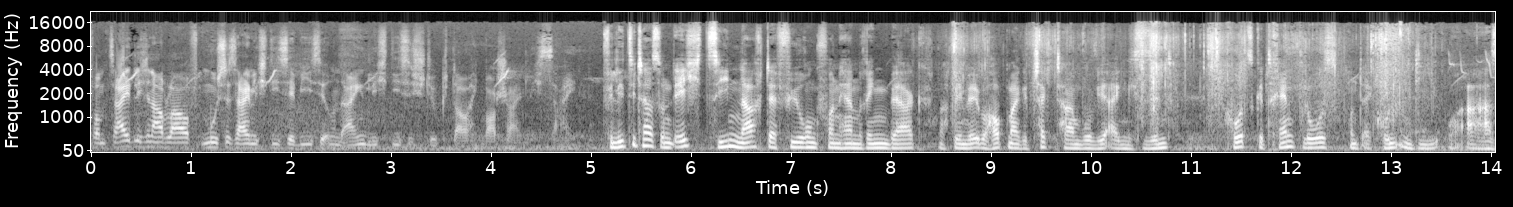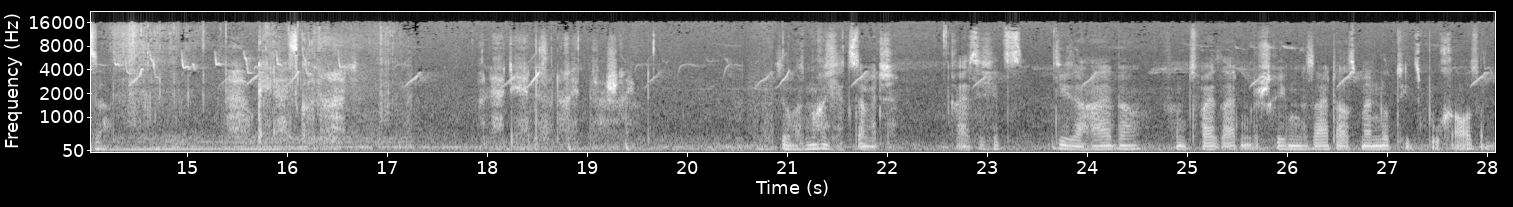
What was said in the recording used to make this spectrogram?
Vom zeitlichen Ablauf muss es eigentlich diese Wiese und eigentlich dieses Stück da wahrscheinlich sein. Felicitas und ich ziehen nach der Führung von Herrn Ringenberg, nachdem wir überhaupt mal gecheckt haben, wo wir eigentlich sind, kurz getrennt los und erkunden die Oase. Okay, da ist Konrad. Und er hat die Hände so nach hinten verschränkt. So, was mache ich jetzt damit? Reiße ich jetzt diese halbe von zwei Seiten beschriebene Seite aus meinem Notizbuch raus und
